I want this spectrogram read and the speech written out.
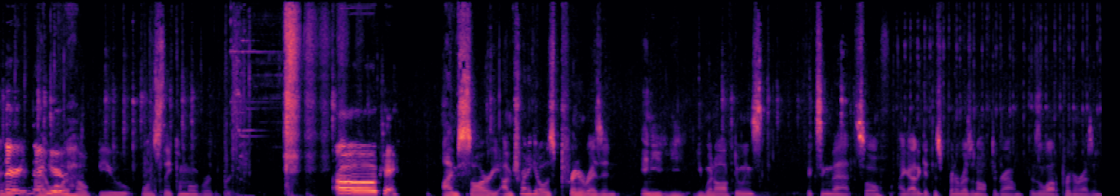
mm, they're they're I here. will help you once they come over the bridge. Oh, okay. I'm sorry. I'm trying to get all this printer resin, and you you, you went off doing fixing that. So I got to get this printer resin off the ground. There's a lot of printer resin.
